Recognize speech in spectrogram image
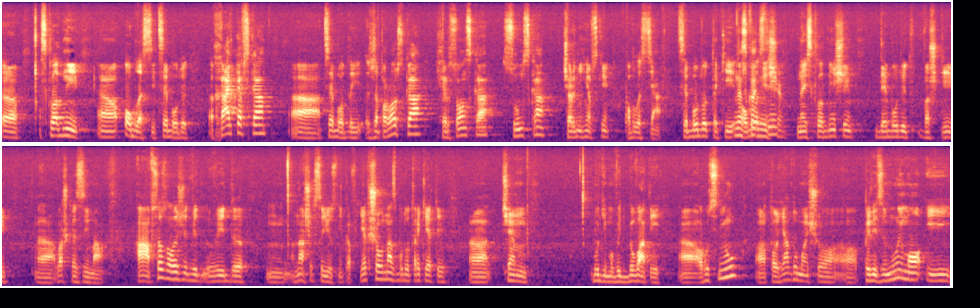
е, складні е, області це будуть Харківська, е, це буде Запорозька, Херсонська, Сумська, Чернігівська областя. Це будуть такі Найскладніші. області найскладніші, де буде важкі, важка зима. А все залежить від, від наших союзників. Якщо у нас будуть ракети, чим будемо відбивати русню, то я думаю, що перезимуємо і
